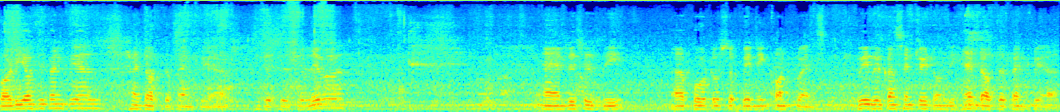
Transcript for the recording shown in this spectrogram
body of the pancreas, head of the pancreas. This is the liver, and this is the uh, portosplenic confluence. We will concentrate on the head of the pancreas.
